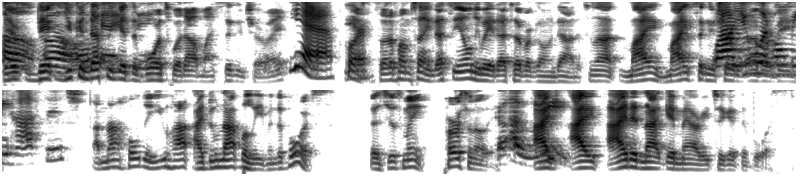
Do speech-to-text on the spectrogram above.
Oh, there- oh, you can definitely okay, get see. divorced without my signature, right? Yeah, of Yeah, course. so that's what I'm saying. That's the only way that's ever going down. It's not my my signature. Wow, you would hold be- me hostage? I'm not holding you hot. I do not believe in divorce. That's just me personally. Golly. I, I I did not get married to get divorced.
